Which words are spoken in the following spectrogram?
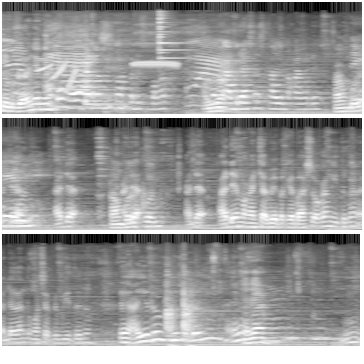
Surganya nih. Ada nggak yang suka pedes banget? Sampai nggak berasa sekali makan pedes. Boleh Ada, dong. ada, boleh, Kun. ada, ada yang makan cabai pakai bakso kan gitu kan? Ada kan tuh konsepnya begitu dong. Eh, ayo dong, sini cobain. Ayo. Ya. Hmm,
